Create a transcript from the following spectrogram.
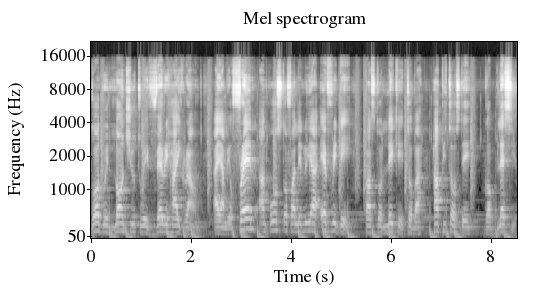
God will launch you to a very high ground. I am your friend and host of Hallelujah every day, Pastor Leke Toba. Happy Thursday. God bless you.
